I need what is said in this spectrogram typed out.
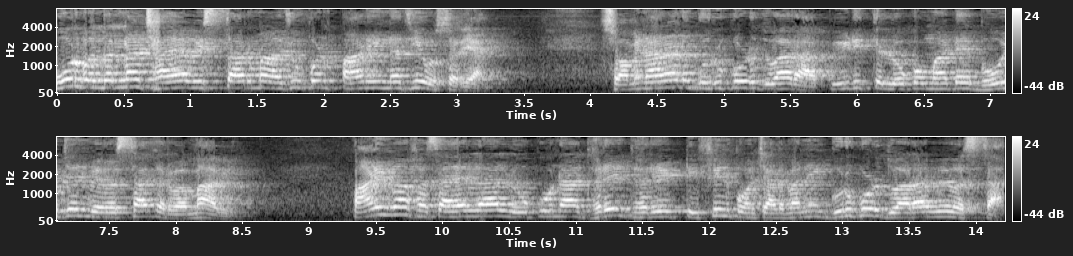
પોરબંદરના છાયા વિસ્તારમાં હજુ પણ પાણી નથી ઓસર્યા. સ્વામિનારાયણ ગુરુકુળ દ્વારા પીડિત લોકો માટે ભોજન વ્યવસ્થા કરવામાં આવી. પાણીમાં ફસાયેલા લોકોના ઘરે ઘરે ટિફિન પહોંચાડવાની ગુરુકુળ દ્વારા વ્યવસ્થા.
